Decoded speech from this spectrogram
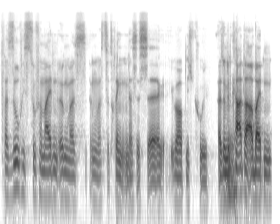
versuche ich es zu vermeiden, irgendwas, irgendwas zu trinken. Das ist äh, überhaupt nicht cool. Also mit. Katerarbeiten,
